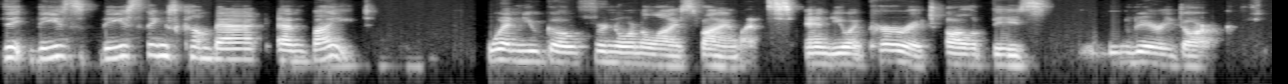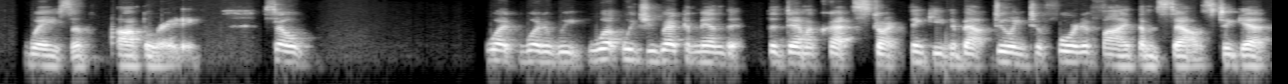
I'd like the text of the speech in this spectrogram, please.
the, these these things come back and bite when you go for normalized violence and you encourage all of these very dark ways of operating. So what what do we what would you recommend that the Democrats start thinking about doing to fortify themselves to get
